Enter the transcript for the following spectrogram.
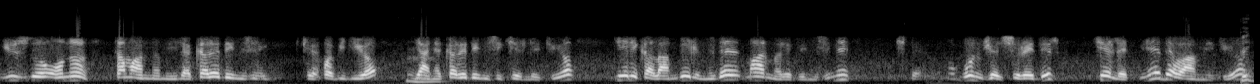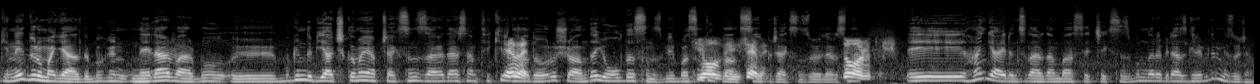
yüzde onu tam anlamıyla Karadeniz'e yapabiliyor. Yani Karadeniz'i kirletiyor. Geri kalan bölümü de Marmara Denizi'ni işte bunca süredir kirletmeye devam ediyor. Peki ne duruma geldi? Bugün neler var? Bu e, bugün de bir açıklama yapacaksınız. Zannedersem Tekirdağ'a Evet. doğru şu anda yoldasınız. Bir basın Yoldayız, toplantısı evet. yapacaksınız öğle arasında. Doğrudur. E, hangi ayrıntılardan bahsedeceksiniz? Bunlara biraz girebilir miyiz hocam?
